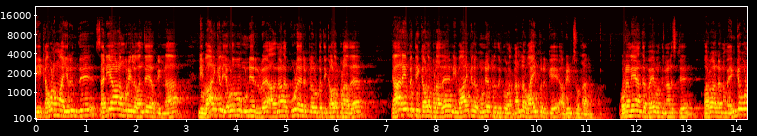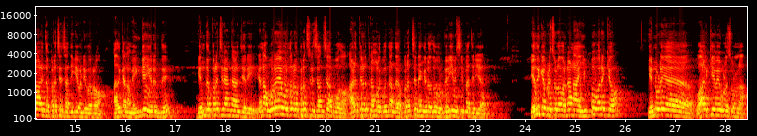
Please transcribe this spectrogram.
நீ கவனமாக இருந்து சரியான முறையில் வந்தே அப்படின்னா நீ வாழ்க்கையில் எவ்வளவோ முன்னேறுவ அதனால கூட இருக்கிறவங்களை பற்றி கவலைப்படாத. யாரையும் பற்றி கவலைப்படாத நீ வாழ்க்கையில் முன்னேற்றத்துக்கு உனக்கு நல்ல வாய்ப்பு இருக்கு அப்படின்னு சொன்னார். உடனே அந்த பையன் வந்து நினச்சிட்டு பரவாயில்ல நம்ம எங்கே போனாலும் இந்த பிரச்சனை சந்திக்க வேண்டி வர்றோம். அதுக்கு நம்ம எங்கே இருந்து எந்த பிரச்சனையா இருந்தாலும் சரி ஏன்னா ஒரே ஒரு தடவை பிரச்சனை சந்திச்சா போதும். அடுத்தடுத்து நம்மளுக்கு வந்து அந்த பிரச்சனைங்கிறது ஒரு பெரிய விஷயமா தெரியாது. எதுக்கு அப்படி சொல்ல வரேன்னா நான் இப்போ வரைக்கும் என்னுடைய வாழ்க்கையவே கூட சொல்லலாம்.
